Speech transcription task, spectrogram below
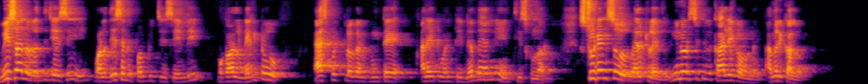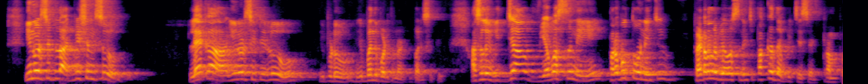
వీసాను రద్దు చేసి వాళ్ళ దేశానికి పంపించేసేయండి. ఒకవేళ నెగిటివ్ ఆస్పెక్ట్లో కనుక ఉంటే అనేటువంటి నిర్ణయాన్ని తీసుకున్నారు. స్టూడెంట్స్ వెళ్ళట్లేదు. యూనివర్సిటీలు ఖాళీగా ఉన్నాయి అమెరికాలో. యూనివర్సిటీలో అడ్మిషన్స్ లేక యూనివర్సిటీలు ఇప్పుడు ఇబ్బంది పడుతున్నట్టు పరిస్థితి. అసలు విద్యా వ్యవస్థని ప్రభుత్వం నుంచి ఫెడరల్ వ్యవస్థ నుంచి పక్క తప్పించేశాడు ట్రంప్.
